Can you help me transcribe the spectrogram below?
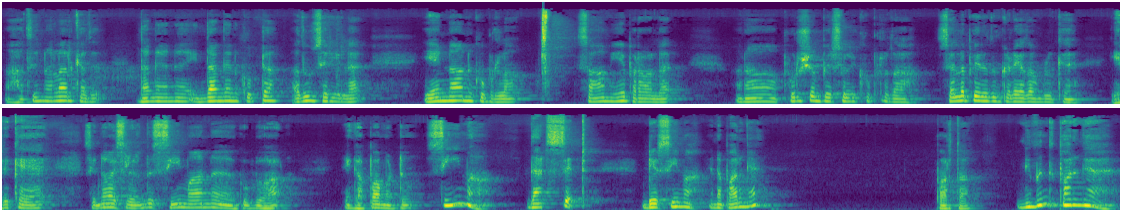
அது நல்லா இருக்காது. இந்தாங்க என்ன இந்தாங்கன்னு கூப்பிட்டா அதுவும் சரியில்லை. ஏன்னான்னு கூப்பிடலாம். சாமியே பரவாயில்ல. ஆனால் புருஷன் பேர் சொல்லி கூப்பிட்றதா? செல்ல பேர் எதுவும் கிடையாதா உங்களுக்கு? இருக்க. சின்ன வயசுலேருந்து சீமான்னு கூப்பிடுவா. எங்கள் அப்பா மட்டும் Seema that's it dear Seema என்ன பாருங்க. பார்த்தா நிமிர்ந்து பாருங்க.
